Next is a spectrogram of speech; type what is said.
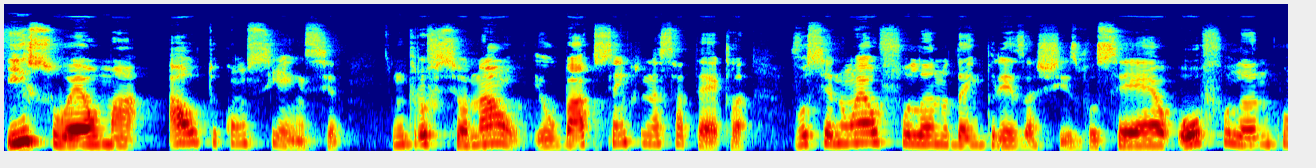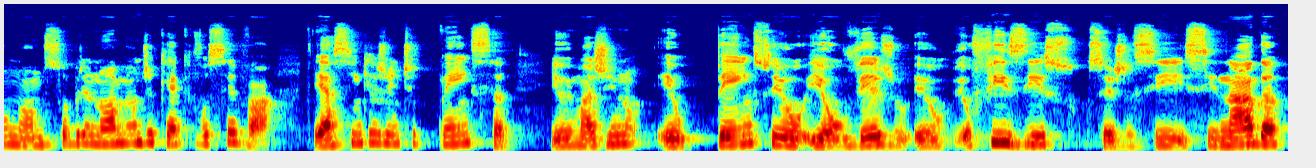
Isso é uma autoconsciência. Um profissional, eu bato sempre nessa tecla. Você não é o fulano da empresa X, você é o fulano com nome e sobrenome onde quer que você vá. É assim que a gente pensa. Eu imagino, eu penso, eu, eu vejo, eu, eu fiz isso. Ou seja, se, se nada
